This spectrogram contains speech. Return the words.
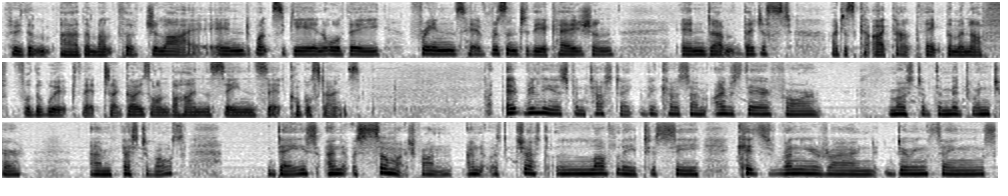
through the, uh, the month of July. And once again, all the friends have risen to the occasion and um, they just I just ca- I can't thank them enough for the work that uh, goes on behind the scenes at Cobblestones. It really is fantastic because um, I was there for most of the midwinter um, festivals days, and it was so much fun. And it was just lovely to see kids running around, doing things,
